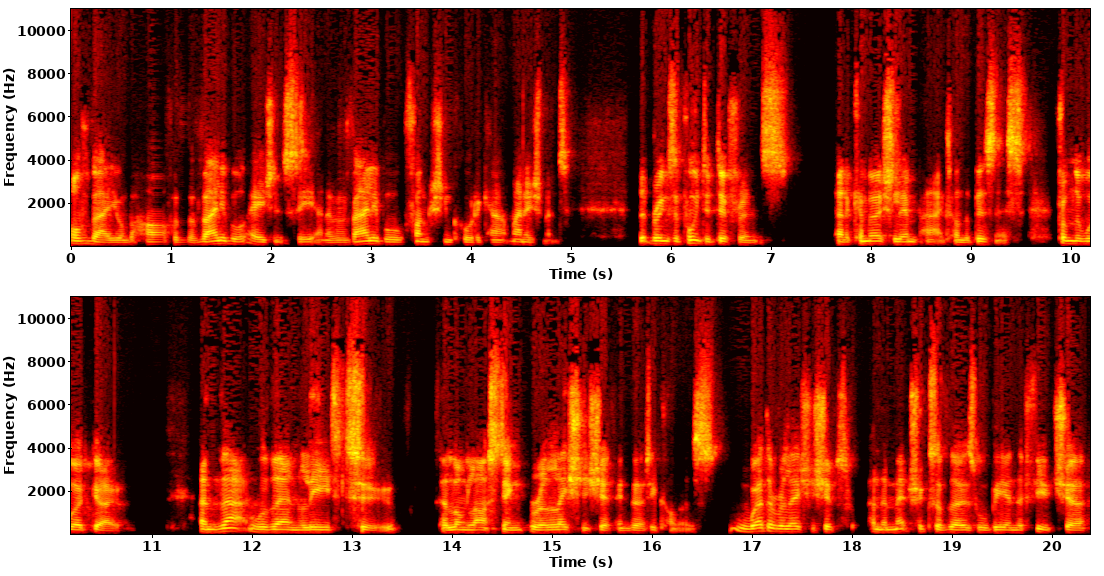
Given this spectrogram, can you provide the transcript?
of value on behalf of a valuable agency and a valuable function called account management that brings a point of difference and a commercial impact on the business from the word go. And that will then lead to a long lasting relationship, inverted commas. Whether relationships and the metrics of those will be in the future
